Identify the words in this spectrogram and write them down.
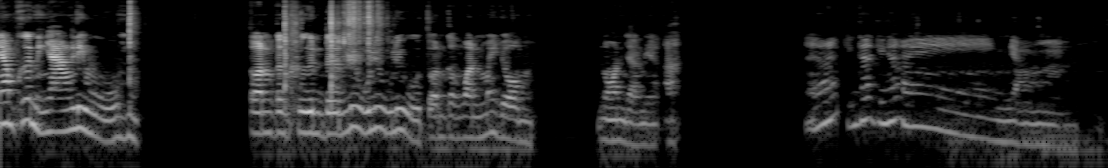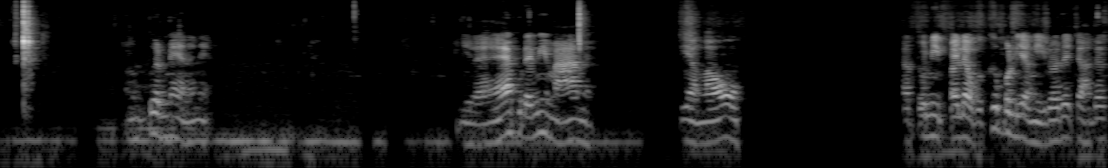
ยามคืนนี่ยางริ้วตอนกลางคืนเดินริ้วริ้วริ้วตอนกลางวันไม่ยอม นอนอย่างเนี้ยอะกินข้าวกินข้าวยำมันเพื่อนแม่นะเนี่ยนี่แหละผู้ใดมีมาเนี่ยเลี้ยงเอาแต่ตัวนี้ไปแล้วก็คือบ่เลี้ยงอีกแล้วได้จ้าเด้อ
